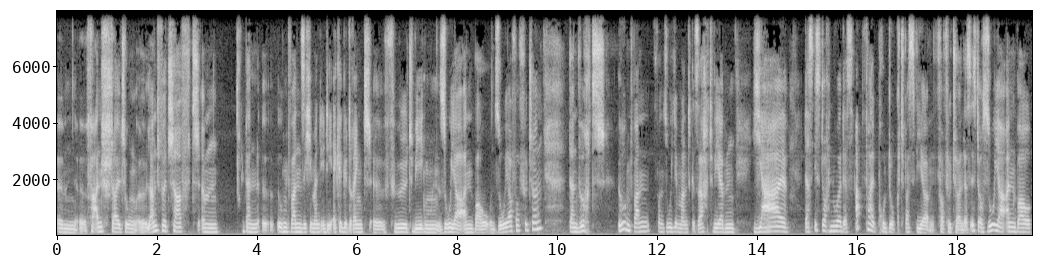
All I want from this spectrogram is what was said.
ähm, äh, Veranstaltung äh, Landwirtschaft ähm, dann äh, irgendwann sich jemand in die Ecke gedrängt äh, fühlt wegen Sojaanbau und Soja verfüttern, dann wird irgendwann von so jemand gesagt werden, ja, das ist doch nur das Abfallprodukt, was wir verfüttern. Das ist doch Sojaanbau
